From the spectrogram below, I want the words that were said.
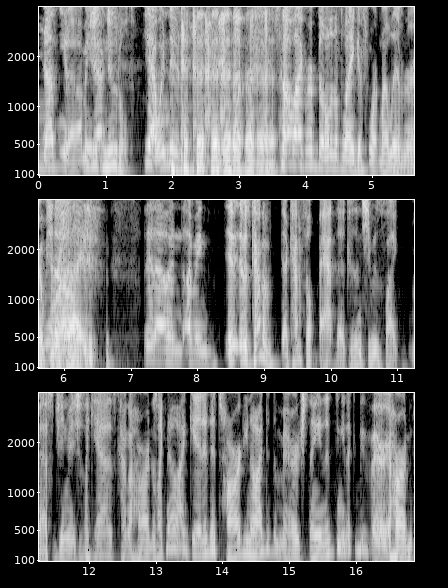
nothing, you know. I mean, mean, just I- noodled. yeah, we noodled. it's not like we're building a blanket fort in my living room, you know. I mean, you know, and I mean, it, it was kind of, I kind of felt bad though, because then she was like messaging me. She's like, "Yeah, it's kind of hard." I was like, "No, I get it. It's hard. You know, I did the marriage thing, and it, you know, it can be very hard." And,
